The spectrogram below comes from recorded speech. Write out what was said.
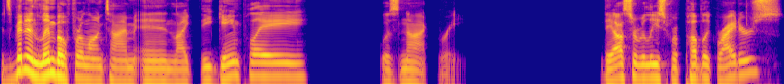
it's been in limbo for a long time and like the gameplay was not great. They also released Republic Riders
